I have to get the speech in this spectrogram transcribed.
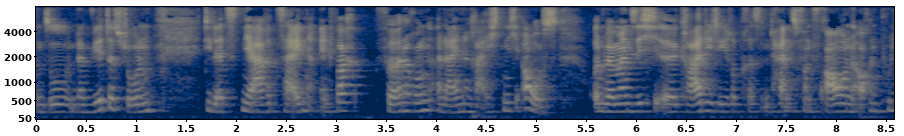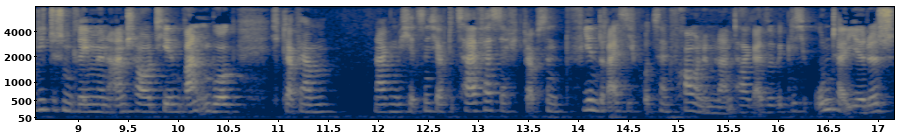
und so, und dann wird das schon. Die letzten Jahre zeigen einfach, Förderung alleine reicht nicht aus. Und wenn man sich äh, gerade die Repräsentanz von Frauen auch in politischen Gremien anschaut, hier in Brandenburg, ich glaube, wir haben nagel mich jetzt nicht auf die Zahl fest, ich glaube, es sind 34 Prozent Frauen im Landtag, also wirklich unterirdisch.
